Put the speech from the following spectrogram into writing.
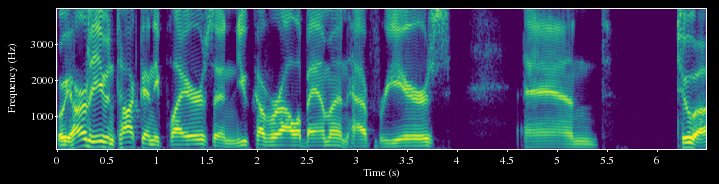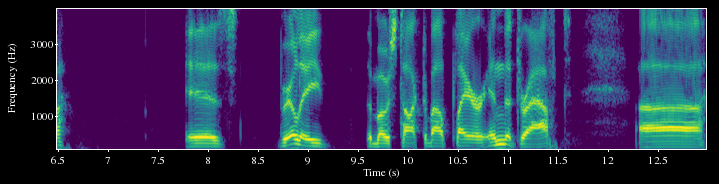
But we hardly even talk to any players, and you cover Alabama and have for years. And Tua is really the most talked about player in the draft. Uh,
